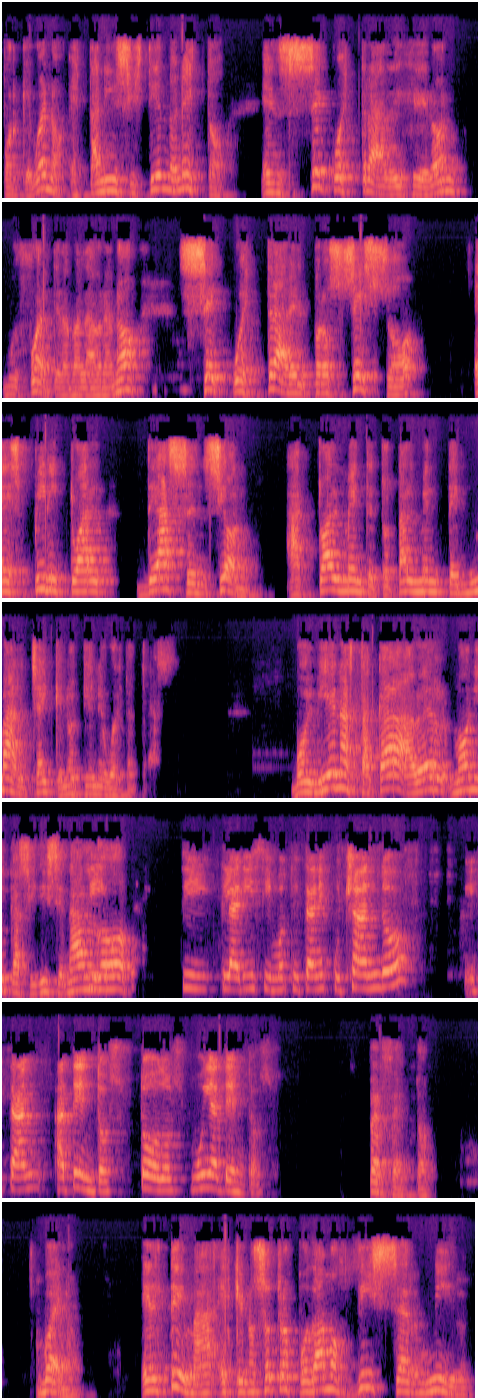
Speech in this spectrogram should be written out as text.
Porque bueno, están insistiendo en esto, en secuestrar, dijeron, muy fuerte la palabra, ¿no? Secuestrar el proceso espiritual de ascensión, actualmente totalmente en marcha y que no tiene vuelta atrás. Voy bien hasta acá, a ver, Mónica, si dicen algo. Sí, clarísimo, te están escuchando, están atentos, todos, muy atentos. Perfecto. Bueno, el tema es que nosotros podamos discernir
